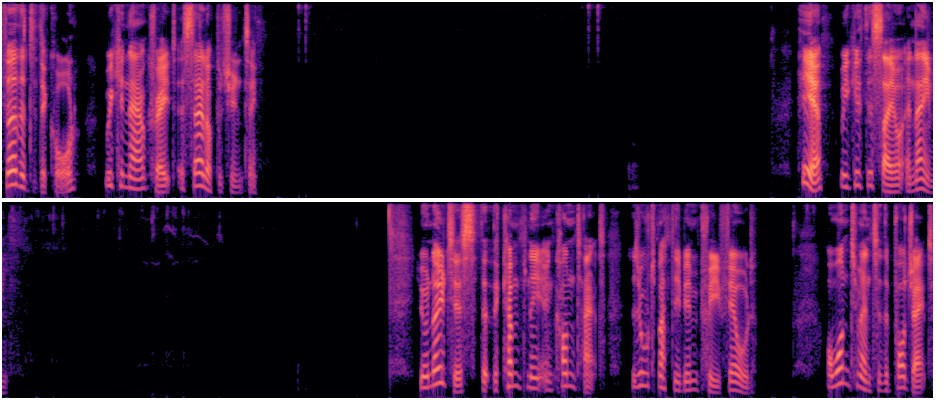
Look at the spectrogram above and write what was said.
Further to the call, we can now create a sale opportunity. Here, we give the sale a name. You'll notice that the company and contact has automatically been pre-filled. I want to enter the project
